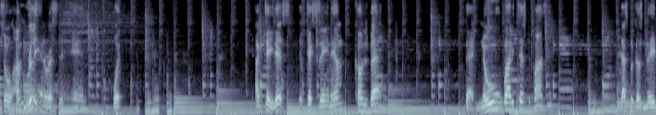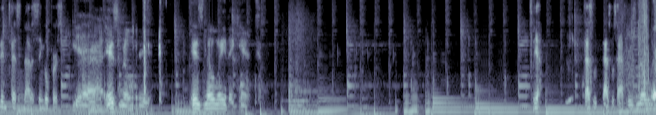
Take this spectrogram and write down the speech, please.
So I'm really interested in what I can tell you this: if Texas A&M comes back that nobody tested positive, that's because they didn't test not a single person. Yeah, there's no way. There's no way they can't. Yeah, that's what that's what's happening. There's no way.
